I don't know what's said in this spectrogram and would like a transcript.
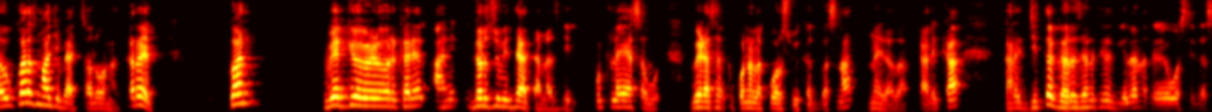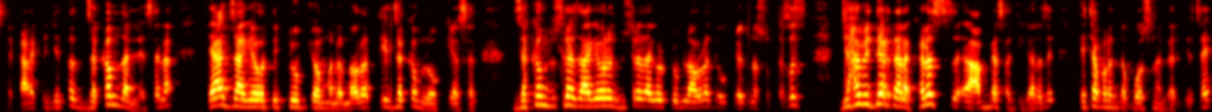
लवकरच माझी बॅच चालू होणार. करेल. पण वेगवेगळ्या वेळेवर करेल आणि गरजू विद्यार्थ्यालाच देईल. कुठलाही असं वेळासारखं कोणाला कोर्स विकत बसणार नाही दादा. कारण का? कारण जिथं गरज आहे ना तिथे गेलं ना ते व्यवस्थित असतं. कारण की जिथं जखम झाली असेल ना त्याच जागेवरती ट्यूब किंवा मलम लावला ती जखम लोक्य असेल. जखम दुसऱ्या जागेवर दुसऱ्या जागेवर ट्यूब लावला ते उपयोग नसतो. तसंच ज्या विद्यार्थ्याला खरंच अभ्यासाची गरज आहे त्याच्यापर्यंत पोहोचणं गरजेचं आहे.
